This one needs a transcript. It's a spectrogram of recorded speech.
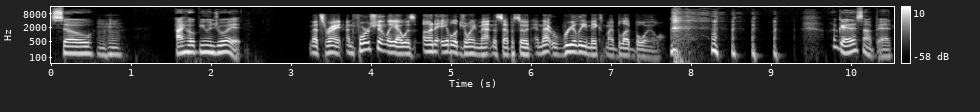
So, Mm-hmm. I hope you enjoy it. That's right. Unfortunately, I was unable to join Matt in this episode, and that really makes my blood boil. Okay, that's not bad.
